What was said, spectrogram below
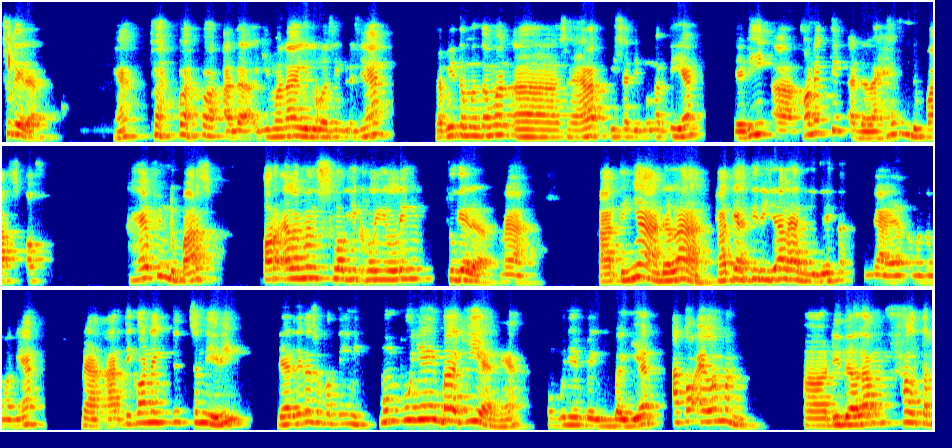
together. Ya, wah, wah, wah, agak gimana gitu bahasa Inggrisnya. Tapi teman-teman, uh, saya harap bisa dimengerti ya. Jadi, uh, connected adalah having the parts of having the parts or elements logically linked together. Nah, artinya adalah hati-hati di jalan gitu ya. Enggak ya, teman-teman ya. Nah, arti connected sendiri diartikan seperti ini. Mempunyai bagian ya mempunyai bagian atau elemen uh, di dalam hal ter,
